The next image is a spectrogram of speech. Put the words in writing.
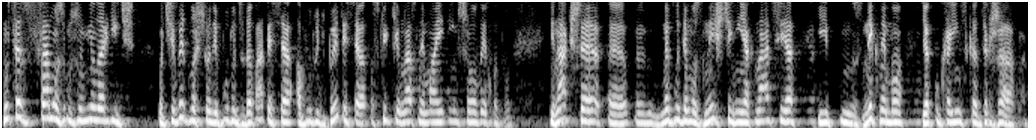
ну це самозрозуміла річ. Очевидно, що не будуть здаватися, а будуть битися, оскільки в нас немає іншого виходу. Інакше е, е, ми будемо знищені як нація і зникнемо як українська держава.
